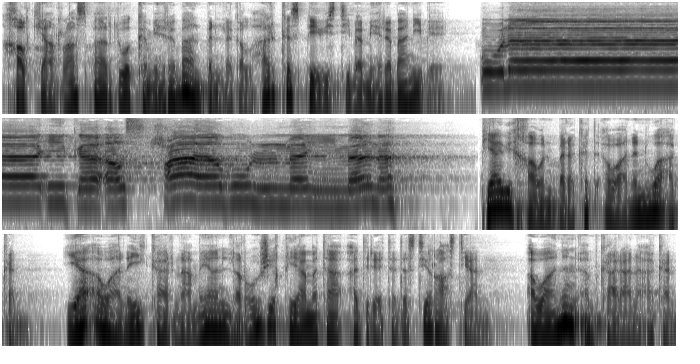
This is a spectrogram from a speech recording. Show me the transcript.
خەڵکیان ڕاسپاردووە کە میهرەبان بن لەگەڵ هەر کەس پێویستی بە میهرەبانی بێ. ئولائیک اصحاب المیمنە. پیاوی خاوەن بەرەکەت ئەوانەن وا ئەکەن. یا ئەوانەی کارنامەیان لە ڕۆژی قیامەتا ئەدرێتە دەستی ڕاستیان ئەوانەن ئەم کارانە ئەکەن.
